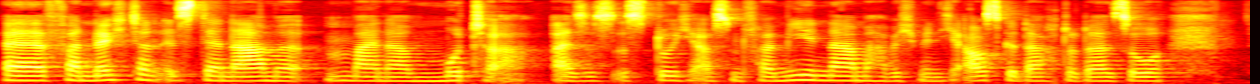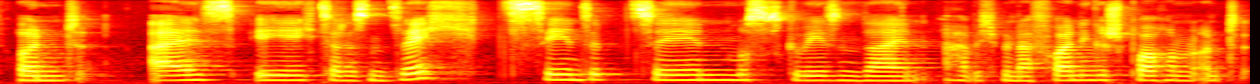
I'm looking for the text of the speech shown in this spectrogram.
Äh, van ist der Name meiner Mutter. Also es ist durchaus ein Familienname, habe ich mir nicht ausgedacht oder so. Und als ich 2016, 17 muss es gewesen sein, habe ich mit einer Freundin gesprochen und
